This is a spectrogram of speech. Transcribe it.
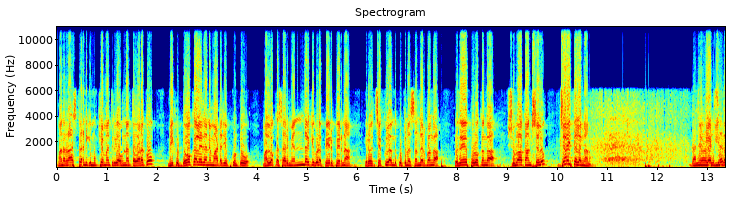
మన రాష్ట్రానికి ముఖ్యమంత్రిగా ఉన్నంత వరకు మీకు డోకా లేదనే మాట చెప్పుకుంటూ మళ్ళొక్కసారి మీ అందరికీ కూడా పేరు పేరున ఈరోజు చెక్కులు అందుకుంటున్న సందర్భంగా హృదయపూర్వకంగా శుభాకాంక్షలు. జై తెలంగాణ. ధన్యవాదాలు సార్?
